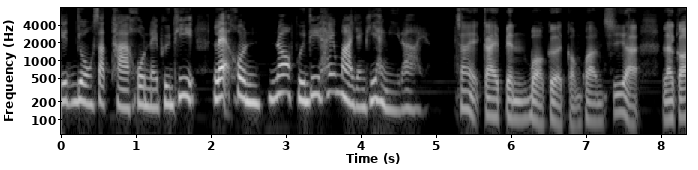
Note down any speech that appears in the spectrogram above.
ยึดโยงศรัทธาคนในพื้นที่ และคนนอกพื้นที่ให้มาอย่างที่แห่งนี้ได้ ใช่กลายเป็นบ่อเกิดของความเชื่อ แล้วก็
